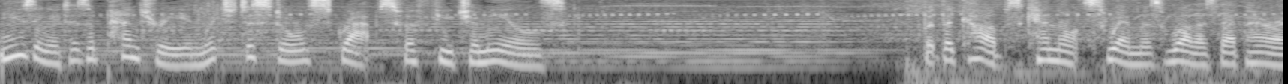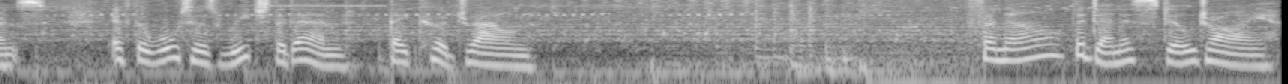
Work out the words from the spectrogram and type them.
using it as a pantry in which to store scraps for future meals but the cubs cannot swim as well as their parents. If the waters reach the den, they could drown. For now, the den is still dry,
